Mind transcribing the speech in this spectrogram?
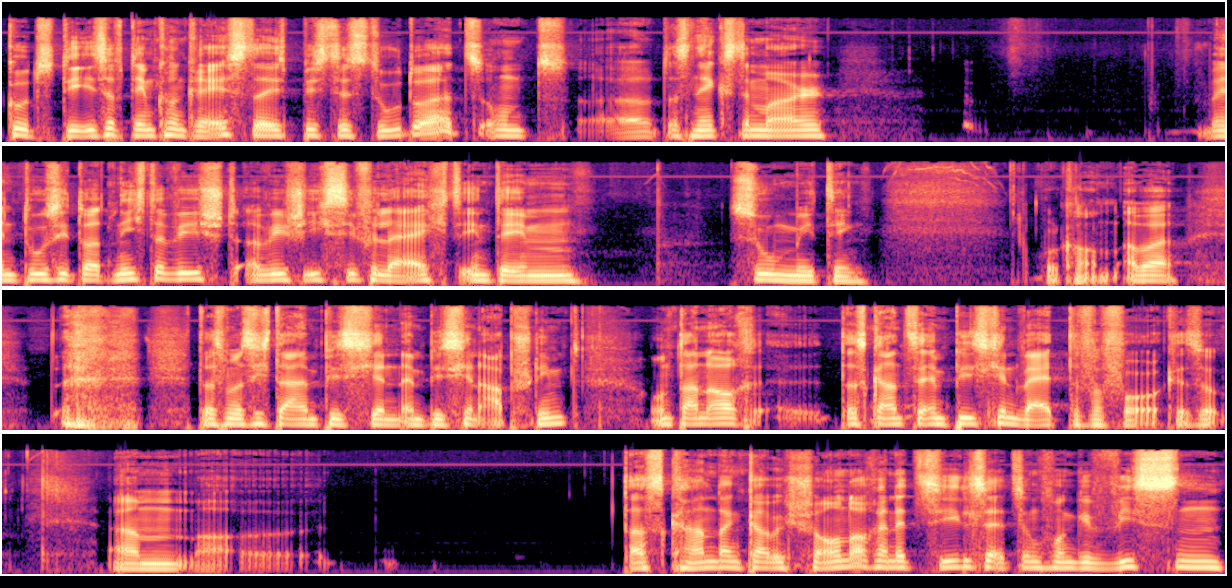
gut, die ist auf dem Kongress, da bist jetzt du dort und äh, das nächste Mal, wenn du sie dort nicht erwischt, erwische ich sie vielleicht in dem Zoom-Meeting. Wohl kaum. Aber dass man sich da ein bisschen, ein bisschen abstimmt und dann auch das Ganze ein bisschen weiter verfolgt. Also ähm, das kann dann, glaube ich, schon auch eine Zielsetzung von gewissen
